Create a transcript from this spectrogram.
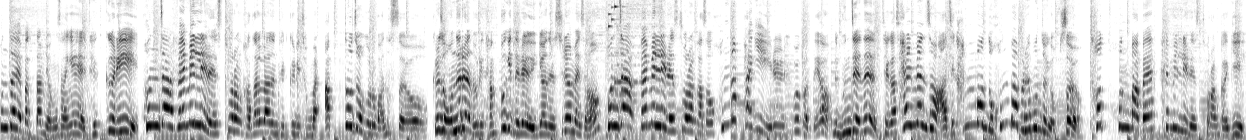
혼자 해봤담 영상에 댓글이 혼자 패밀리 레스토랑 가달라는 댓글이 정말 압도적으로 많았어요. 그래서 오늘은 우리 담뿌기들의 의견을 수렴해서 혼자 패밀리 레스토랑 가서 혼밥하기를 해볼 건데요. 근데 문제는 제가 살면서 아직 한 번도 혼밥을 해본 적이 없어요. 첫 혼밥에 패밀리 레스토랑 가기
